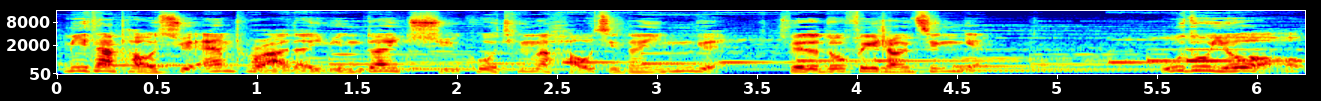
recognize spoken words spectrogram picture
密探跑去 Emperor 的云端曲库听了好几段音乐，觉得都非常惊艳。无独有偶，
